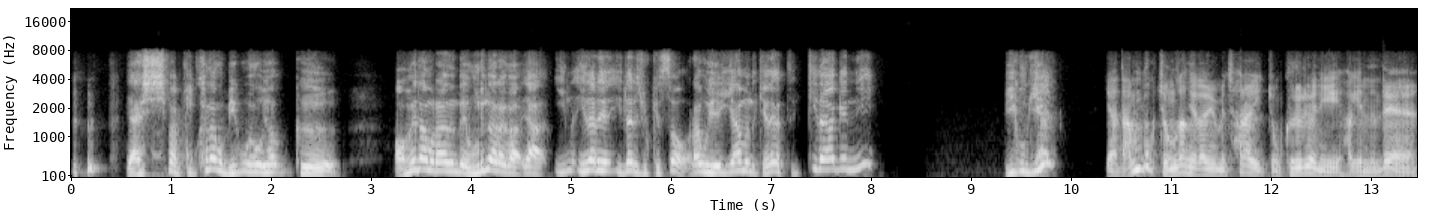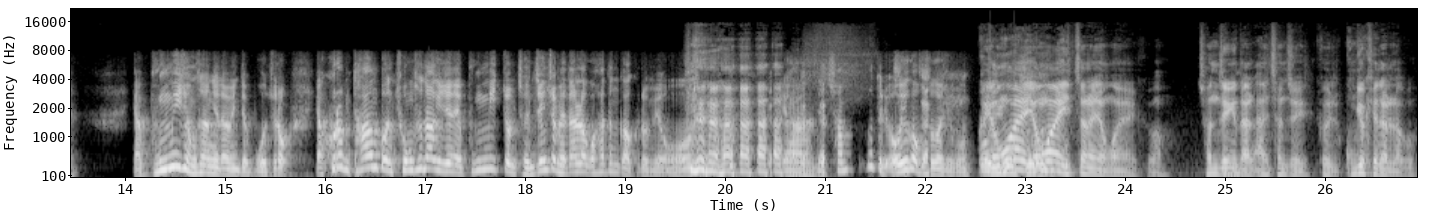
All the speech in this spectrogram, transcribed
야, 씨발 북한하고 미국하고 협- 그 어, 회담을 하는데 우리나라가 야 이, 이날이 이날이 좋겠어라고 얘기하면 걔네가 듣기나 하겠니? 미국이? 야. 야, 남북 정상회담이면 차라리 좀 그러려니 하겠는데, 야, 북미 정상회담인데 뭐 어쩌라고. 야, 그럼 다음번 총선하기 전에 북미 좀 전쟁 좀 해달라고 하든가, 그러면. 야, 내 참, 그것들이 어이가 진짜. 없어가지고. 그 어이가 영화에 없어가지고. 영화에 있잖아 영화에 그거 전쟁에 달 아니 전쟁 그 공격해 달라고.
